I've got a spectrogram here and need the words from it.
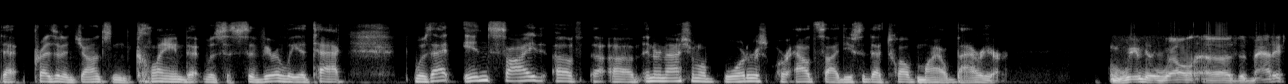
that President Johnson claimed that was severely attacked was that inside of uh, uh, international borders or outside? You said that 12 mile barrier. We were well, uh, the Maddox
